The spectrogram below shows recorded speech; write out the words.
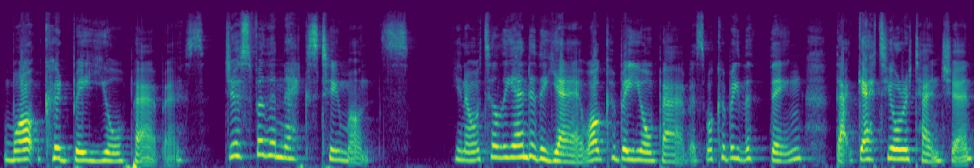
what could be your purpose just for the next two months. You know, till the end of the year, what could be your purpose? What could be the thing that gets your attention?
